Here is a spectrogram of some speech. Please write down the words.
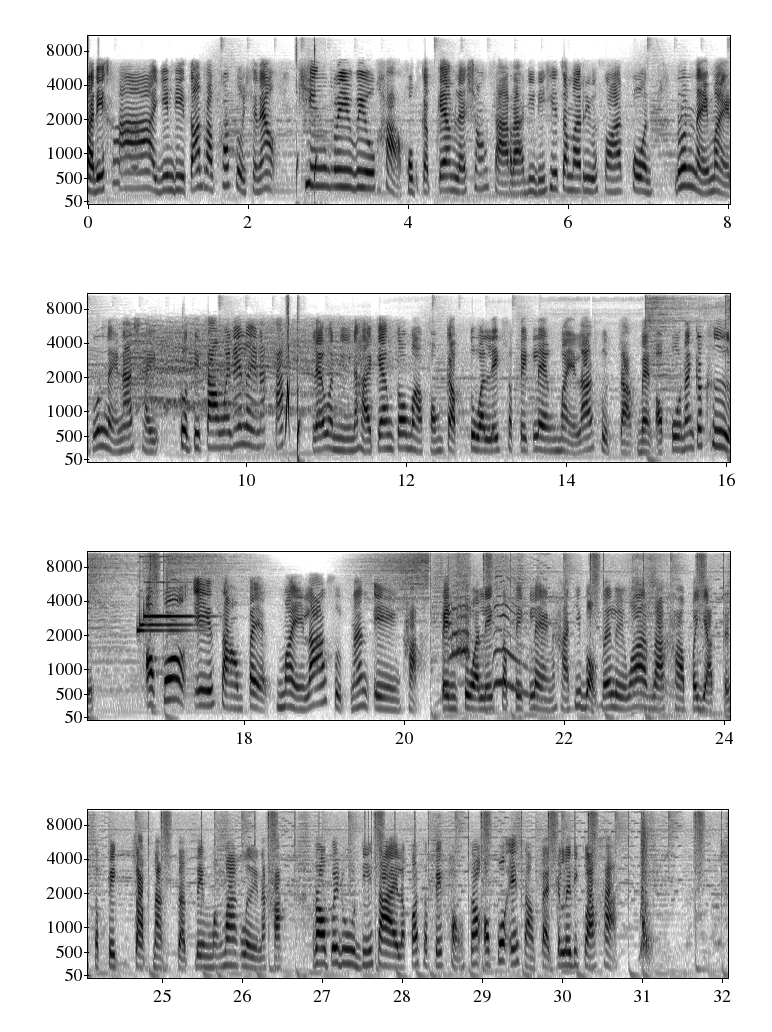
สวัสดีค่ะ ยินดีต้อนรับเข้าสู่ช anel King Review ค่ะ พบกับแก้มและช่องสาระดีๆ ที่จะมารีวิวสมาร์ทโฟน รุ่นไหนใหม่ รุ่นไหนน่าใช้ กดติดตามไว้ได้เลยนะคะ และวันนี้นะคะ แก้มก็มาพร้อมกับตัวเล็กสเปคแรงใหม่ล่าสุดจากแบรนด์ Oppo นั่นก็คือ Oppo A38 ใหม่ล่าสุดนั่นเองค่ะ เป็นตัวเล็กสเปคแรงนะคะ ที่บอกได้เลยว่าราคาประหยัดแต่สเปคจัดหนักจัดเต็มมากๆเลยนะคะ เราไปดูดีไซน์แล้วก็สเปคของเจ้า Oppo A38 กันเลยดีกว่าค่ะ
